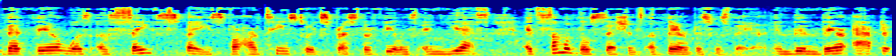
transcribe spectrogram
that there was a safe space for our teens to express their feelings. And yes, at some of those sessions, a therapist was there. And then thereafter,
